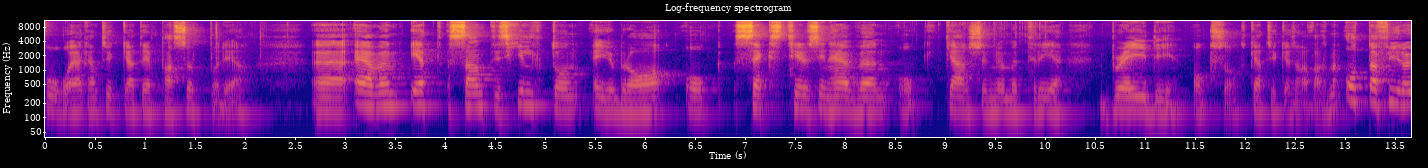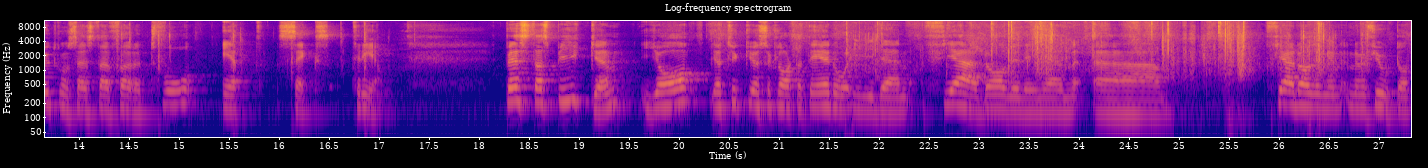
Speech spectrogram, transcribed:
2 och jag kan tycka att det är pass upp på det. Eh, även ett Santis Hilton är ju bra. Och 6 Tears in Heaven och kanske nummer 3 Brady också, ska jag tycka i sådana fall. Men 8-4 utgångshästar före 2, 1, 6, 3. Bästa spiken? Ja, jag tycker såklart att det är då i den fjärde avdelningen. Eh, fjärde avdelningen nummer 14,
